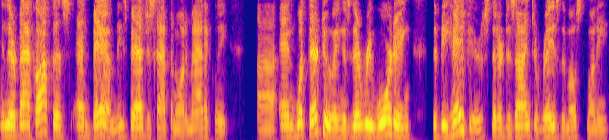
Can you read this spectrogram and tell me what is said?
in their back office, and bam, these badges happen automatically. Uh, and what they're doing is they're rewarding the behaviors that are designed to raise the most money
